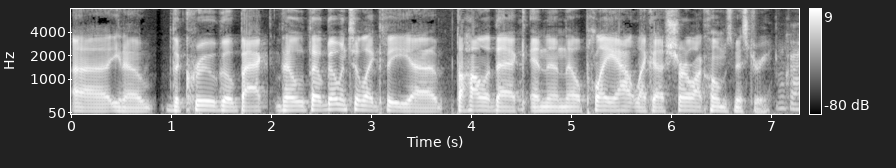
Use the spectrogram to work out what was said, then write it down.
uh you know the crew go back they'll they'll they'll go into like the uh, the holodeck and then they'll play out like a Sherlock Holmes mystery. Okay.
